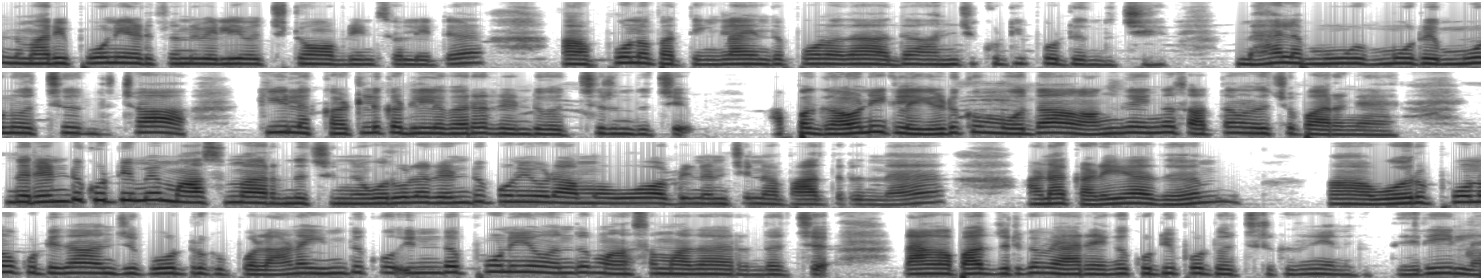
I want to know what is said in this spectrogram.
இந்த மாதிரி பூனை எடுத்துட்டு வந்து வெளியே வச்சுட்டோம் அப்படின்னு சொல்லிட்டு. பூனை பார்த்தீங்களா? இந்த பூனை தான் அது அஞ்சு குட்டி போட்டுருந்துச்சு. மேலே மூ மூறு 3 வச்சிருந்துச்சா, கீழ கட்டிலுக்கு அடியில வேற ரெண்டு வச்சுருந்துச்சு அப்போ கவனிக்கல. எடுக்கும்போது தான் அங்கே எங்கே சத்தம் வந்துச்சு பாருங்க. இந்த ரெண்டு குட்டியுமே மாசமாக இருந்துச்சுங்க. ஒரு வேள 2 பூனையோட அம்மாவோ அப்படின்னு நினச்சி நான் பார்த்துருந்தேன் ஆனால் கிடையாது. ஆ ஒரு பூனைக்குட்டி தான் அஞ்சு போட்டிருக்கு போல. ஆனா இந்த கு இந்த பூனையும் வந்து மாசமா தான் இருந்துச்சு. நாங்க பார்த்துட்டுருக்கோம். வேற எங்க குட்டி போட்டு வச்சிருக்குதுன்னு எனக்கு தெரியல.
